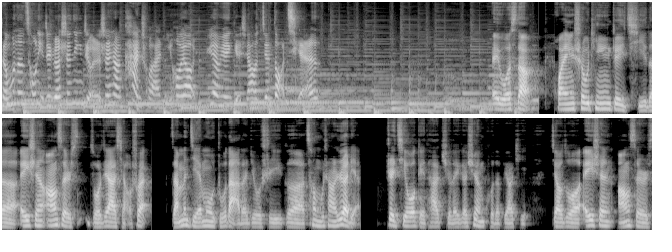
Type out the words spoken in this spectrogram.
能不能从你这个申请者的身上看出来，你以后要愿不愿意给学校捐多少钱？哎，What's up？欢迎收听这一期的 Asian Answers，佐治亚小帅。咱们节目主打的就是一个蹭不上热点。这期我给他取了一个炫酷的标题，叫做 Asian Answers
